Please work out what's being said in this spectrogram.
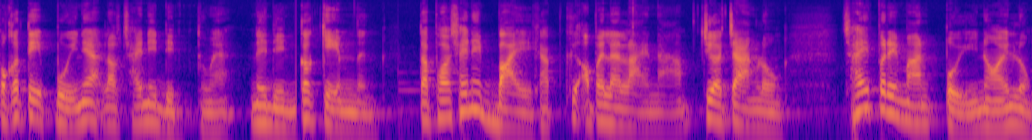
ปกติปุ๋ยเนี่ยเราใช้ในดินถูกไหมฮะในดินก็เกมหนึ่งแต่พอใช้ในใบครับคือเอาไปละลายน้ำเจือจางลง ใช้ปริมาณปุ๋ยน้อยลง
